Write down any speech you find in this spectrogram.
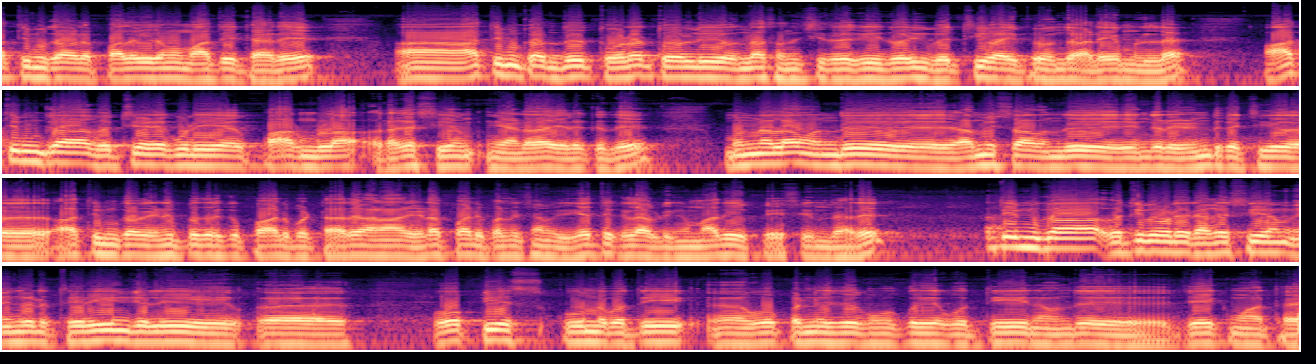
அதிமுகவில் பல விதமாக மாற்றிட்டாரு அதிமுக வந்து தொடர் தோல்வியை வந்து தான் இது வரைக்கும் வெற்றி வாய்ப்பை வந்து அடைய முடியல. அதிமுக வெற்றி அடையக்கூடிய ஃபார்முலா ரகசியம் என்னதான் இருக்குது. முன்னெல்லாம் வந்து அமித்ஷா வந்து எங்கள் ரெண்டு கட்சி அதிமுகவை இணைப்பதற்கு பாடுபட்டார். ஆனால் எடப்பாடி பழனிசாமி ஏற்றுக்கல அப்படிங்கிற மாதிரி பேசியிருந்தார். அதிமுக வெற்றி பெறக்கூடிய ரகசியம் எங்களுக்கு தெரியும் சொல்லி ஓபிஎஸ் கூண்டை பற்றி ஓ பன்னீர்செல்வம் கூறிய பற்றி நான் வந்து ஜெயக்குமார்கிட்ட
